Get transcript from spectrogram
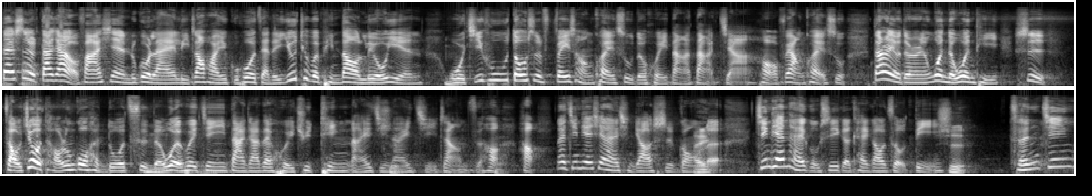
但是大家有发现，如果来李兆华与古惑仔的 YouTube 频道留言，我几乎都是非常快速的回答大家，好，非常快速。当然，有的人问的问题是。早就讨论过很多次的，我也会建议大家再回去听哪一集哪一集这样子哈。好，那今天先来请教施工了。今天台股是一个开高走低，是。曾经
